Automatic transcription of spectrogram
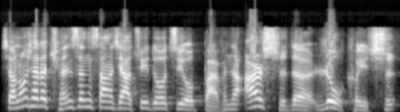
小龙虾的全身上下最多只有百分之二十的肉可以吃，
